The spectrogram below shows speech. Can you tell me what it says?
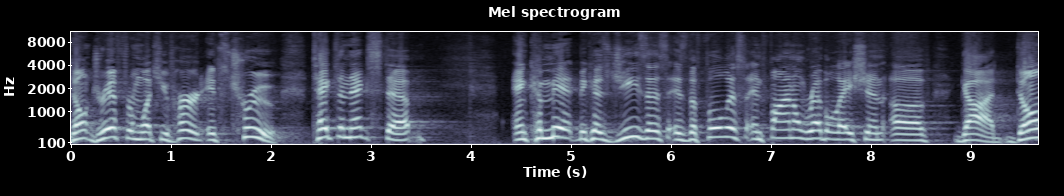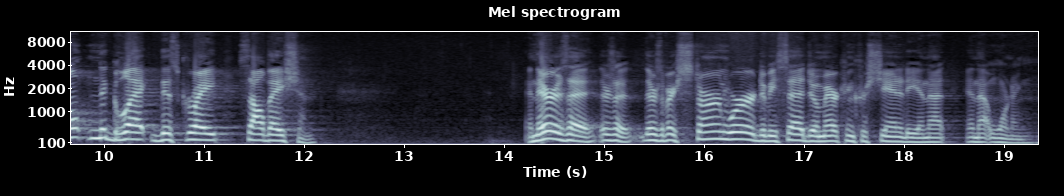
Don't drift from what you've heard. It's true. Take the next step and commit because Jesus is the fullest and final revelation of God. Don't neglect this great salvation. And there is a, there's, a, there's a very stern word to be said to American Christianity in that, in that warning.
